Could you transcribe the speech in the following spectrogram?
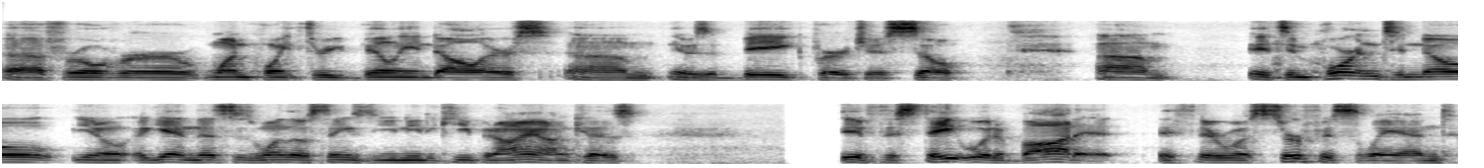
uh, for over 1.3 billion dollars. Um, it was a big purchase. So um, it's important to know, you know, again, this is one of those things that you need to keep an eye on because if the state would have bought it, if there was surface land,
